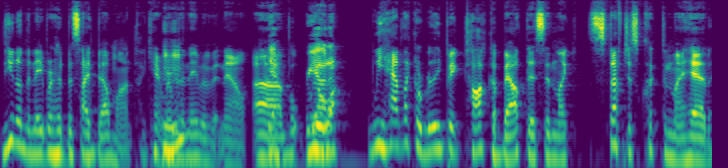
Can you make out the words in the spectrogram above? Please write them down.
you know the neighborhood beside Belmont. I can't remember the name of it now. Uh, Yeah, but we, were we had like a really big talk about this, and like stuff just clicked in my head.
